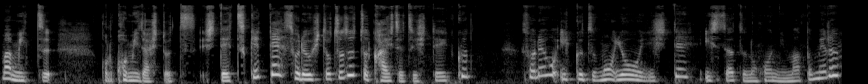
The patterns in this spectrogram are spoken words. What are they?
まあ3つ、この込み出しとしてつけて、それを1つずつ解説していくそれをいくつも用意して一冊の本にまとめる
